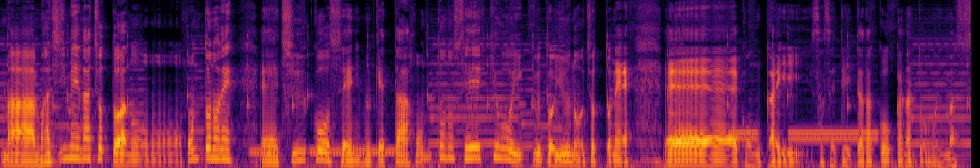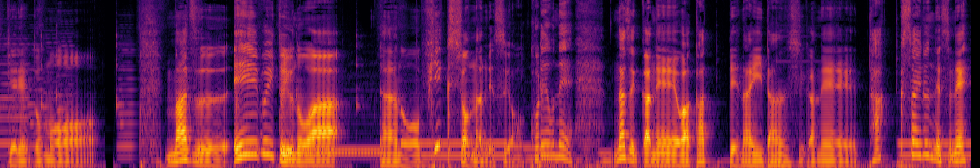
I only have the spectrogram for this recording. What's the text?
まあ、真面目な、ちょっとあの、本当のね、えー、中高生に向けた、本当の性教育というのをちょっとね、えー、今回させていただこうかなと思いますけれども、まず、AV というのは、あの、フィクションなんですよ。これをね、なぜかね、分かってない男子がね、たくさんいるんですね。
